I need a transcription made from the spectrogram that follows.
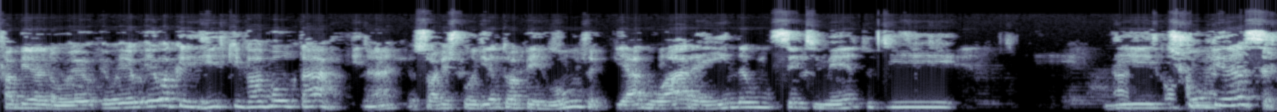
Fabiano, eu, eu, eu acredito que vai voltar, né? Eu só respondi a tua pergunta que há no ar ainda um sentimento de, de ah, desconfiança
